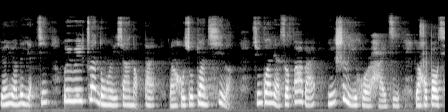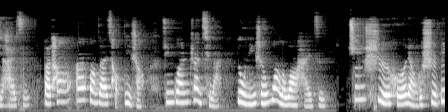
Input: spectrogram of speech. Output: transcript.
圆圆的眼睛，微微转动了一下脑袋，然后就断气了。军官脸色发白，凝视了一会儿孩子，然后抱起孩子，把他安放在草地上。军官站起来，又凝神望了望孩子。军士和两个士兵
